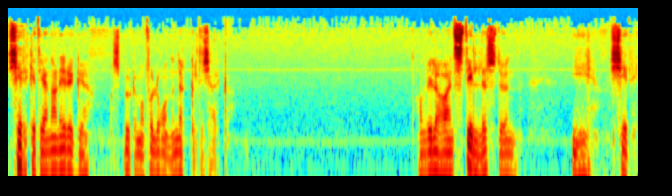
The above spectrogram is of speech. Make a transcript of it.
kirketjeneren i Rygge og spurte om å få låne nøkkel til kjerka. Han ville ha en stille stund i kirken.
